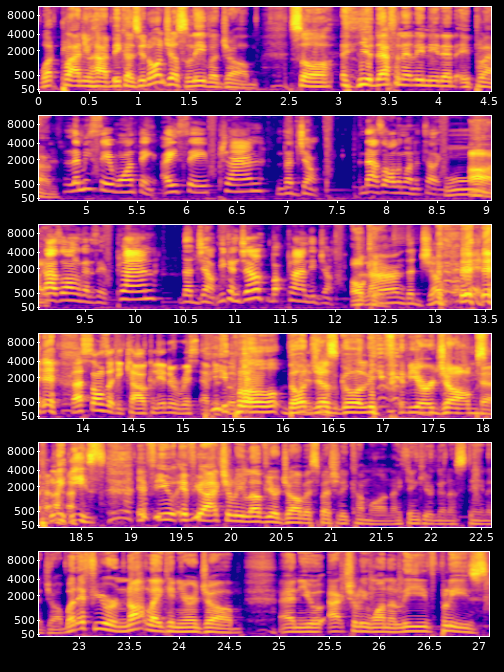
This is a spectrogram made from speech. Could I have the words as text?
what plan you had because you don't just leave a job, so you definitely needed a plan. Let me say one thing. I say plan the jump. And that's all I'm going to tell you. Aye. That's all I'm going to say. Plan the jump. You can jump, but plan the jump. Okay. Land the jump. Okay. that sounds like the calculated risk episode. people don't Listen. just go leaving your jobs please if you if you actually love your job especially come on i think you're gonna stay in a job but if you're not liking your job and you actually want to leave please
